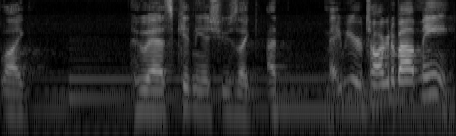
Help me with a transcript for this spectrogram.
like, who has kidney issues. Like, I, maybe you're talking about me.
